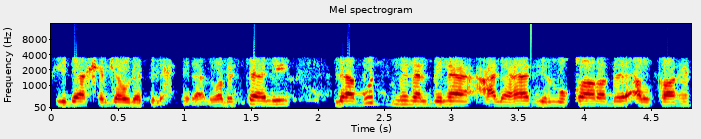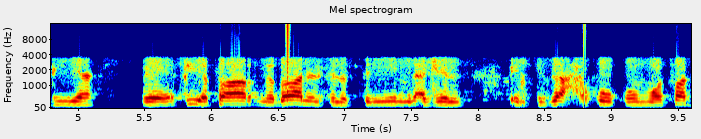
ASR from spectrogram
في داخل دولة الاحتلال، وبالتالي لابد من البناء على هذه المقاربة القانونية في إطار نضال الفلسطينيين من أجل انتزاع حقوقهم وصد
